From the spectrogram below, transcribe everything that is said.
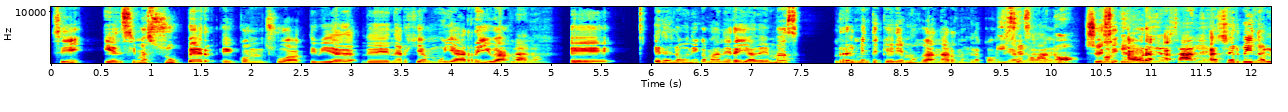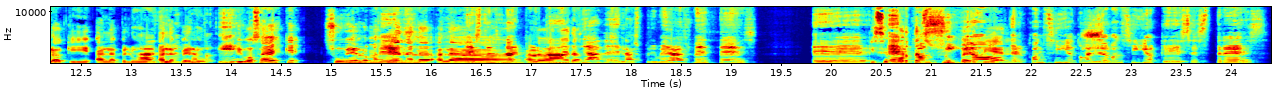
¿sí? Y encima súper, eh, con su actividad de energía muy arriba, Claro. eh, era la única manera y además realmente queríamos ganarnos la Y confianza. se lo ganó. Sí. porque el Ahora, a- sale. ayer vino Loki a la pelu, Ah, a la pelu. ¿Y? ¿Y? vos sabés que subió lo más ¿Ves? bien a la, a la, Esto es la a la importancia de las primeras veces. eh, Y se porta súper bien. Él consiguió, tu marido Sí. consiguió que ese estrés,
